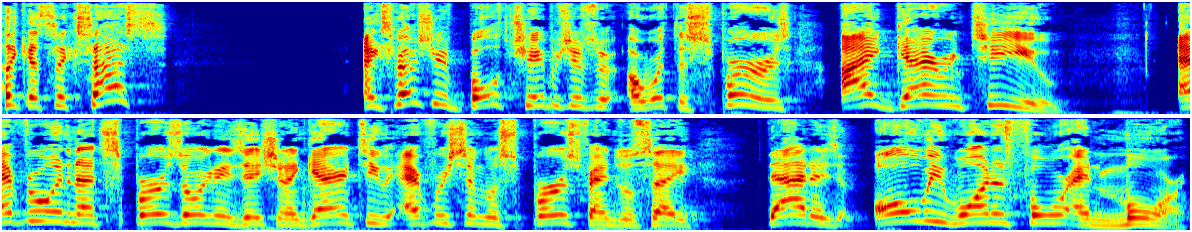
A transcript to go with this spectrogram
like a success. Especially if both championships are with the Spurs, I guarantee you, everyone in that Spurs organization, I guarantee you, every single Spurs fan will say, that is all we wanted for and more.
